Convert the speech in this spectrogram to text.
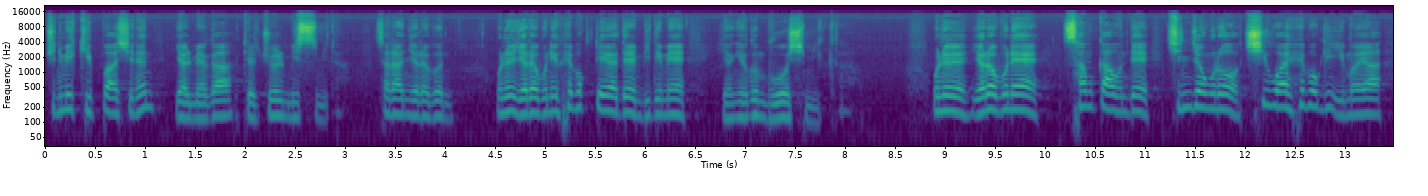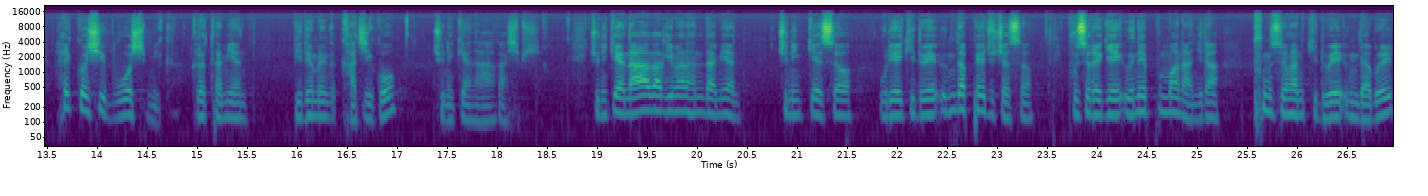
주님이 기뻐하시는 열매가 될 줄 믿습니다. 사랑하는 여러분, 오늘 여러분이 회복되어야 될 믿음의 영역은 무엇입니까? 오늘 여러분의 삶 가운데 진정으로 치유와 회복이 임해야 할 것이 무엇입니까? 그렇다면 믿음을 가지고 주님께 나아가십시오. 주님께 나아가기만 한다면 주님께서 우리의 기도에 응답해 주셔서 부스러기의 은혜뿐만 아니라 풍성한 기도의 응답을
